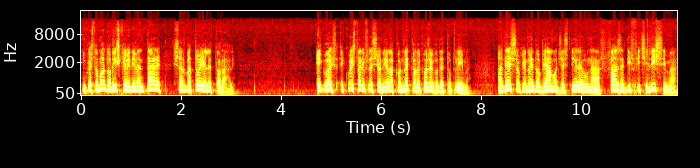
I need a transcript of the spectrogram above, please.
in questo modo rischiano di diventare serbatoi elettorali. E, questa riflessione io la connetto alle cose che ho detto prima. Adesso che noi dobbiamo gestire una fase difficilissima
